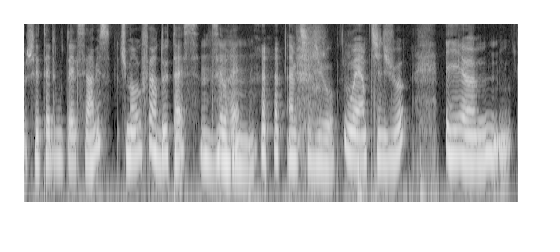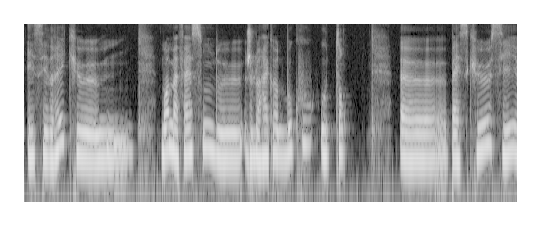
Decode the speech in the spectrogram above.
chez tel ou tel service. Tu m'as offert deux tasses, c'est vrai. un petit duo. ouais, un petit duo. Et, euh, et c'est vrai que moi, ma façon de. Je le raccorde beaucoup au temps. parce que c'est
